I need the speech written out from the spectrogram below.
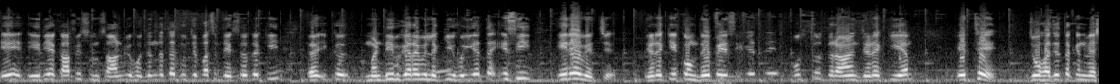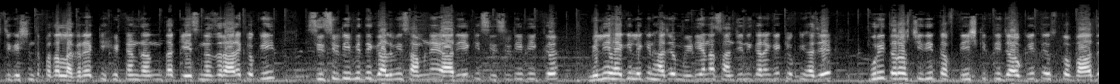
ਇਹ ਏਰੀਆ ਕਾਫੀ ਸੁਨਸਾਨ ਵੀ ਹੋ ਜਾਂਦਾ ਤੇ ਦੂਜੇ ਪਾਸੇ ਦੇਖ ਸਕਦੇ ਹੋ ਕਿ ਇੱਕ ਮੰਡੀ ਵਗੈਰਾ ਵੀ ਲੱਗੀ ਹੋਈ ਹੈ ਤਾਂ ਇਸੀ ਏਰੀਆ ਵਿੱਚ ਜਿਹੜੇ ਕਿ ਘੁੰਮਦੇ ਪਏ ਸੀਗੇ ਤੇ ਉਸ ਦੌਰਾਨ ਜਿਹੜਾ ਕੀ ਹੈ ਇੱਥੇ ਜੋ ਹਜੇ ਤੱਕ ਇਨਵੈਸਟੀਗੇਸ਼ਨ ਤੇ ਪਤਾ ਲੱਗ ਰਿਹਾ ਕਿ ਹਿੱਟ ਐਂਡ ਰਨ ਦਾ ਕੇਸ ਨਜ਼ਰ ਆ ਰਿਹਾ ਕਿਉਂਕਿ ਸੀਸੀਟੀਵੀ ਦੀ ਗੱਲ ਵੀ ਸਾਹਮਣੇ ਆ ਰਹੀ ਹੈ ਕਿ ਸੀਸੀਟੀਵੀ ਇੱਕ ਮਿਲੀ ਹੈਗੀ ਲੇਕਿਨ ਹਜੇ ਮੀਡੀਆ ਨਾਲ ਸਾਂਝੀ ਨਹੀਂ ਕਰਾਂਗੇ ਕਿਉਂਕਿ ਹਜੇ ਪੂਰੀ ਤਰ੍ਹਾਂ ਉਸ ਚੀਜ਼ ਦੀ ਤਫਤੀਸ਼ ਕੀਤੀ ਜਾਊਗੀ ਤੇ ਉਸ ਤੋਂ ਬਾਅਦ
